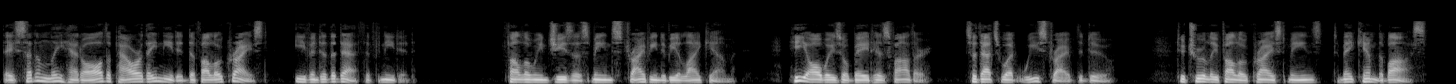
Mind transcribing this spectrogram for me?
they suddenly had all the power they needed to follow Christ, even to the death if needed. Following Jesus means striving to be like him. He always obeyed his Father, so that's what we strive to do. To truly follow Christ means to make him the boss.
